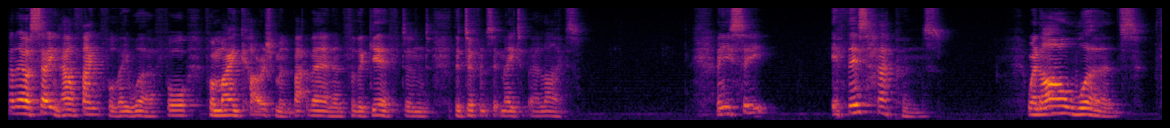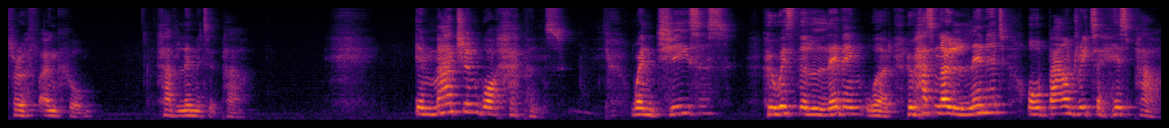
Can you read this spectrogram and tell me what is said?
And they were saying how thankful they were for, for my encouragement back then and for the gift and the difference it made to their lives. And you see, if this happens when our words through a phone call have limited power. Imagine what happens when Jesus, who is the living Word, who has no limit or boundary to his power,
